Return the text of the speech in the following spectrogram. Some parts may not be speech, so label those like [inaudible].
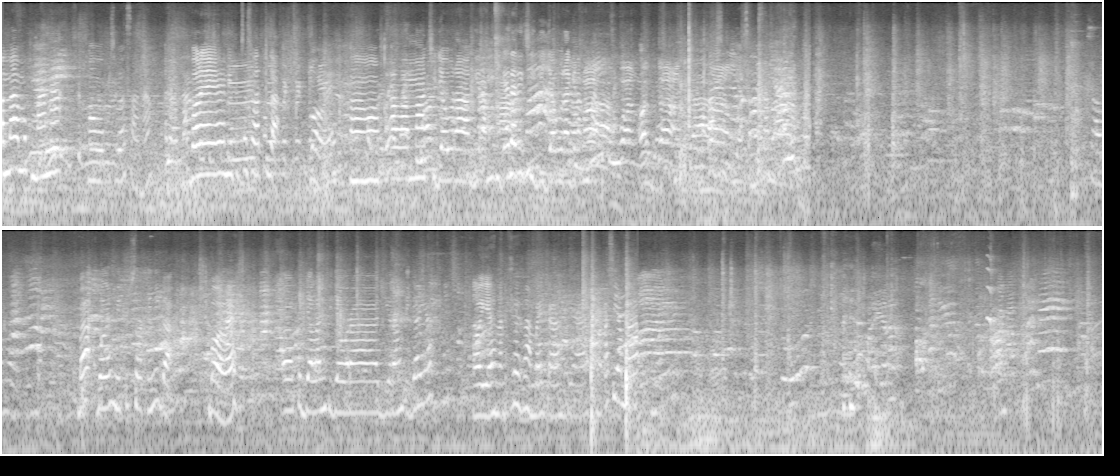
Mbak, Mbak mau ke mana? Mau ke sebelah sana? Ada apa? Boleh nitip sesuatu nggak? Boleh. Uh, ke alamat Cijaura Girang 3 dari Cijaura Girang 4. Oh iya. Makasih ya sama-sama. Mbak, boleh nitip surat ini nggak? Boleh. Uh, ke Jalan Cijaura Girang 3 ya? Oh iya, nanti saya sampaikan. Ya, makasih ya Mbak. [laughs]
